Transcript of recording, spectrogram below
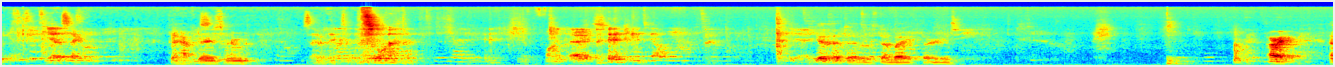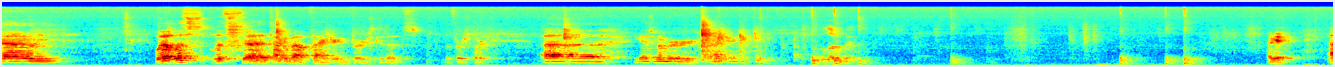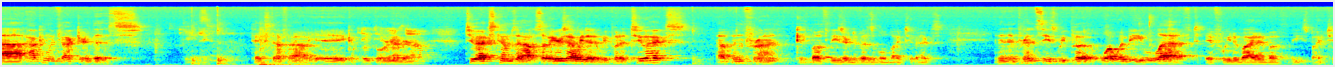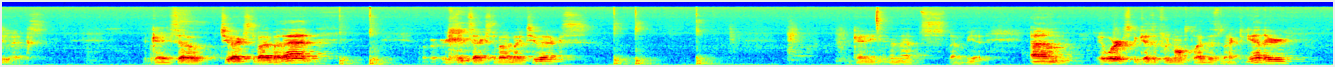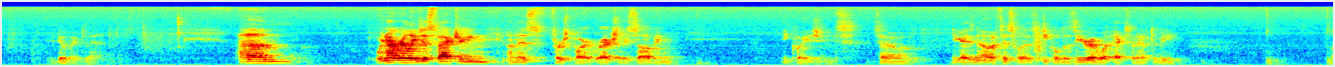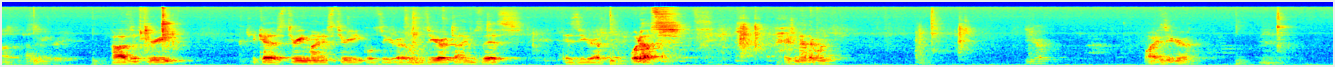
Yeah, the second one. The half day assignment. Seven X plus one. Find X. Yeah, You guys have to have this done by thirty. Alright, um, well, let's, let's, uh, talk about factoring first, cause that's the first part. Uh, you guys remember factoring? A little bit. Okay, uh, how can we factor this? Take stuff out, yay, couple people remember. Two X comes out, so here's how we did it, we put a two X up in front, cause both of these are divisible by two X. And then in parentheses, we put what would be left if we divided both of these by two X. Okay, so two X divided by that, or six X divided by two X. Okay, and then that's, that would be it. Um, it works because if we multiply this back together, we go back to that. Um, we're not really just factoring on this first part, we're actually solving equations. So, do you guys know if this was equal to zero, what x would have to be? Positive three, because 3 minus 3 equals 0, and 0 times this is 0. What else? There's another one. 0. Why 0?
